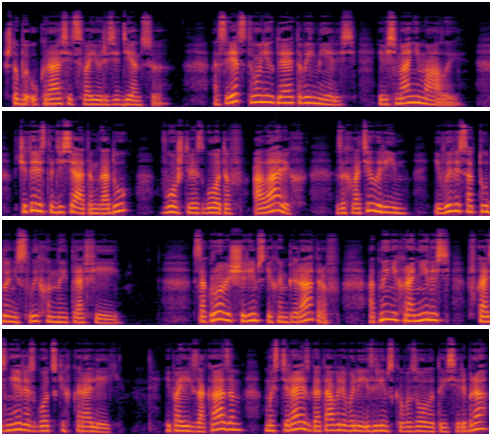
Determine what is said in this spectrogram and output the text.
чтобы украсить свою резиденцию, а средства у них для этого имелись и весьма немалые. В 410 году вождь Вестготов Аларих захватил Рим и вывез оттуда неслыханные трофеи. Сокровища римских императоров отныне хранились в казне визготских королей, и по их заказам мастера изготавливали из римского золота и серебра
